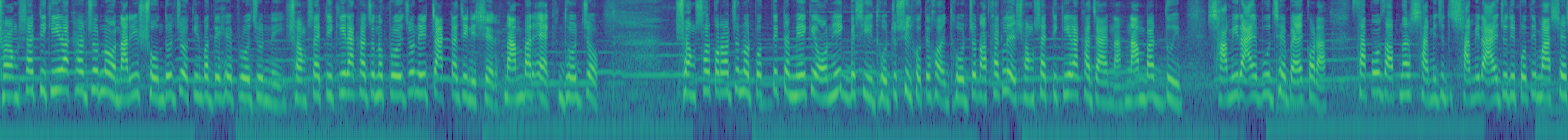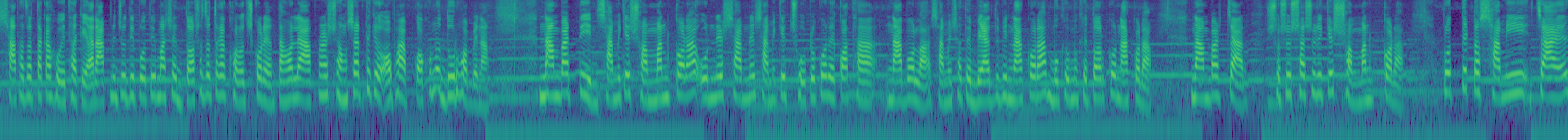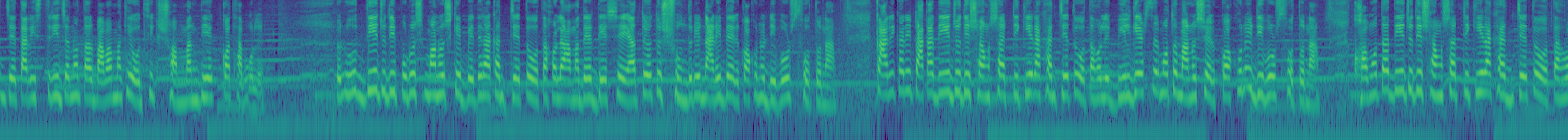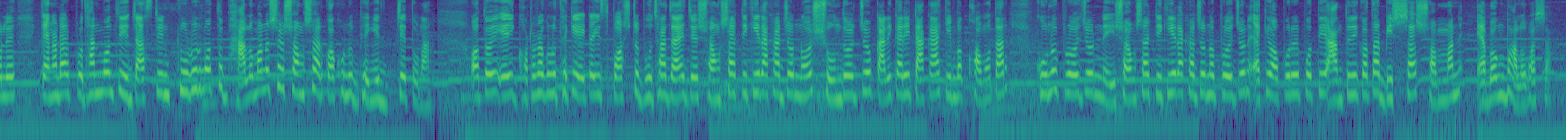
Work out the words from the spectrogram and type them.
সংসার টিকিয়ে রাখার জন্য নারীর সৌন্দর্য কিংবা দেহের প্রয়োজন নেই। সংসার টিকিয়ে রাখার জন্য প্রয়োজন এই চারটা জিনিসের। নাম্বার এক, ধৈর্য। সংসার করার জন্য প্রত্যেকটা মেয়েকে অনেক বেশি ধৈর্যশীল হতে হয়। ধৈর্য না থাকলে সংসার টিকিয়ে রাখা যায় না। নাম্বার দুই, স্বামীর আয় বুঝে ব্যয় করা। সাপোজ আপনার স্বামী যদি, স্বামীর আয় যদি প্রতি মাসে সাত হাজার টাকা হয়ে থাকে আর আপনি যদি প্রতি মাসে দশ হাজার টাকা খরচ করেন, তাহলে আপনার সংসার থেকে অভাব কখনো দূর হবে না। নাম্বার তিন, স্বামীকে সম্মান করা, অন্যের সামনে স্বামীকে ছোট করে কথা না বলা, স্বামীর সাথে বেয়াদুবি না করা, মুখে মুখে তর্ক না করা। নাম্বার চার, শ্বশুর শাশুড়িকে সম্মান করা। প্রত্যেকটা স্বামী চায় যে তার স্ত্রী যেন তার বাবা মাকে অধিক সম্মান দিয়ে কথা বলে। রূপ দিয়ে যদি পুরুষ মানুষকে বেঁধে রাখা যেত, তাহলে আমাদের দেশে এত এত সুন্দরী নারীদের কখনো ডিভোর্স হতো না। কারি কারি টাকা দিয়ে যদি সংসার টিকিয়ে রাখা যেত, তাহলে বিল গেটসের মতো মানুষের কখনোই ডিভোর্স হতো না। ক্ষমতা দিয়ে যদি সংসার টিকিয়ে রাখা যেত, তাহলে কানাডার প্রধানমন্ত্রী জাস্টিন ট্রুডুর মতো ভালো মানুষের সংসার কখনো ভেঙে যেত না। অতএব এই ঘটনাগুলো থেকে এটা স্পষ্ট বোঝা যায় যে সংসার টিকিয়ে রাখার জন্য সৌন্দর্য, কারি কারি টাকা কিংবা ক্ষমতার কোনো প্রয়োজন নেই। সংসার টিকিয়ে রাখার জন্য প্রয়োজন একে অপরের প্রতি আন্তরিকতা, বিশ্বাস, সম্মান এবং ভালোবাসা।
